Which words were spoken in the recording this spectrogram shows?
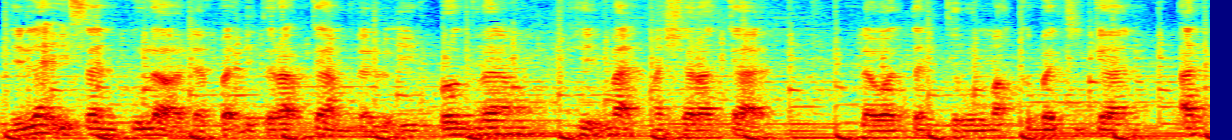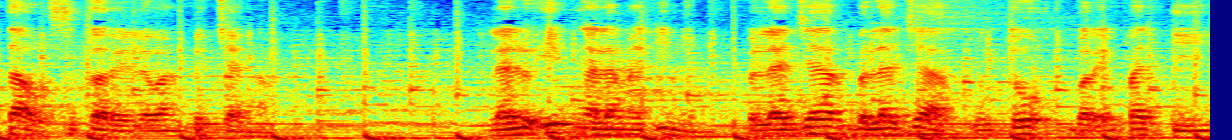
Nilai ihsan pula dapat diterapkan melalui program khidmat masyarakat, lawatan ke rumah kebajikan atau sukarelawan bencana. Melalui pengalaman ini, belajar belajar untuk berempati,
